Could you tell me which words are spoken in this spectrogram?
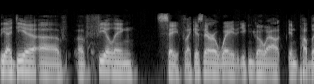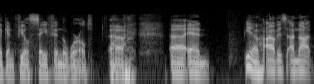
the idea of of feeling safe. Like, is there a way that you can go out in public and feel safe in the world? Uh, uh, and you know, obviously, I'm not.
